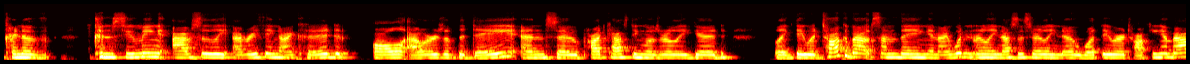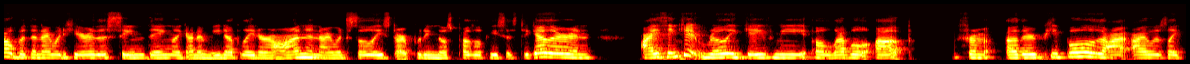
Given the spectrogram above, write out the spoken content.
kind of consuming absolutely everything I could all hours of the day. And so, podcasting was really good. Like, they would talk about something, and I wouldn't really necessarily know what they were talking about, but then I would hear the same thing like at a meetup later on, and I would slowly start putting those puzzle pieces together. And I think it really gave me a level up from other people that I was like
